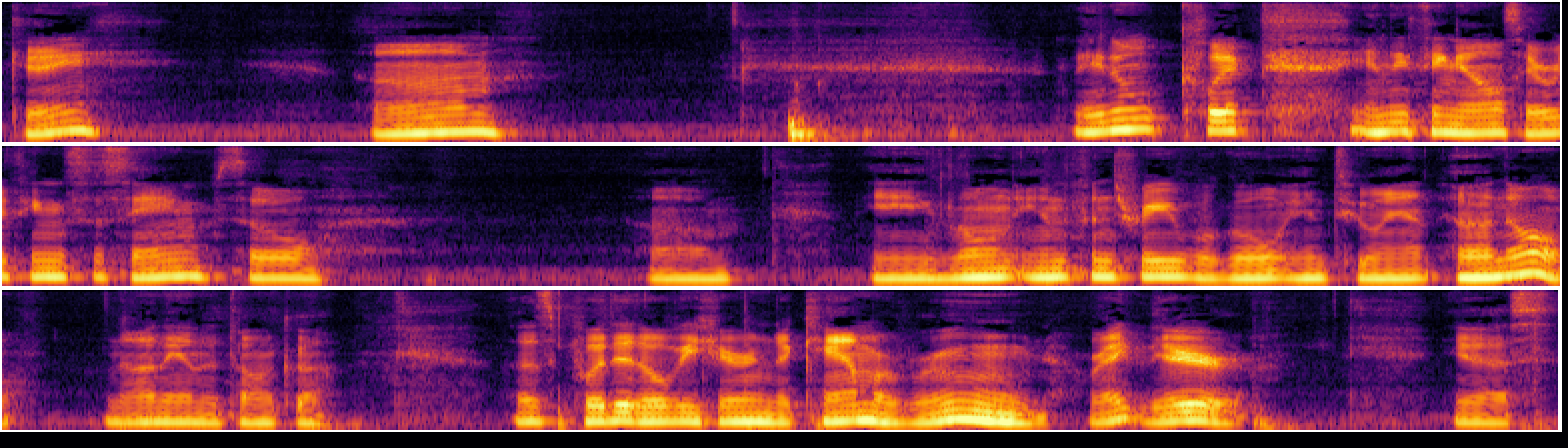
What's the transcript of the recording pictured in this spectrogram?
Okay. Um, they don't collect anything else. Everything's the same. So um, the lone infantry will go into Ant. Uh, no, not Anatonka. Let's put it over here in the Cameroon, right there. Yes.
